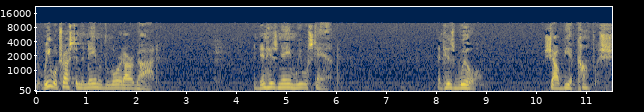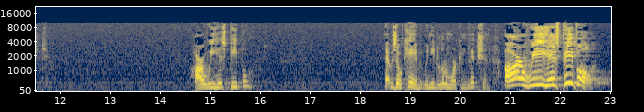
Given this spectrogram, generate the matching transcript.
But we will trust in the name of the Lord our God. And in His name we will stand. And His will shall be accomplished. Are we his people? That was okay, but we need a little more conviction. Are we his people?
